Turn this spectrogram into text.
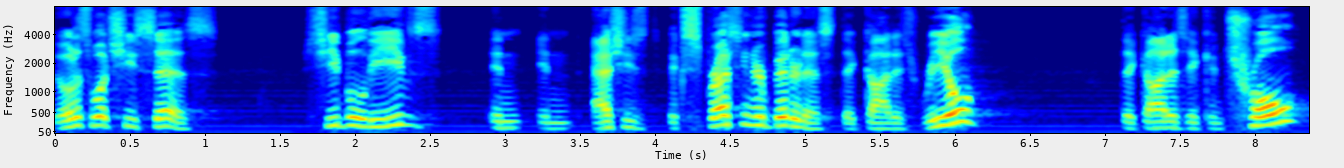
Notice what she says. She believes, in, in, as she's expressing her bitterness, that God is real, that God is in control,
